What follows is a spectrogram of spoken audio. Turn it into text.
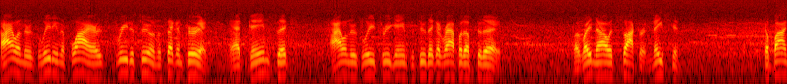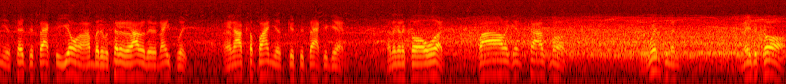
Islanders leading the Flyers 3 to 2 in the second period. That's game six. Islanders lead three games to two. They could wrap it up today. But right now it's soccer. Neeskens. Cabanas heads it back to Johan, but it was headed out of there nicely. And now Cabanas gets it back again. And they're going to call what? Foul against Cosmos. Winseman made the call.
